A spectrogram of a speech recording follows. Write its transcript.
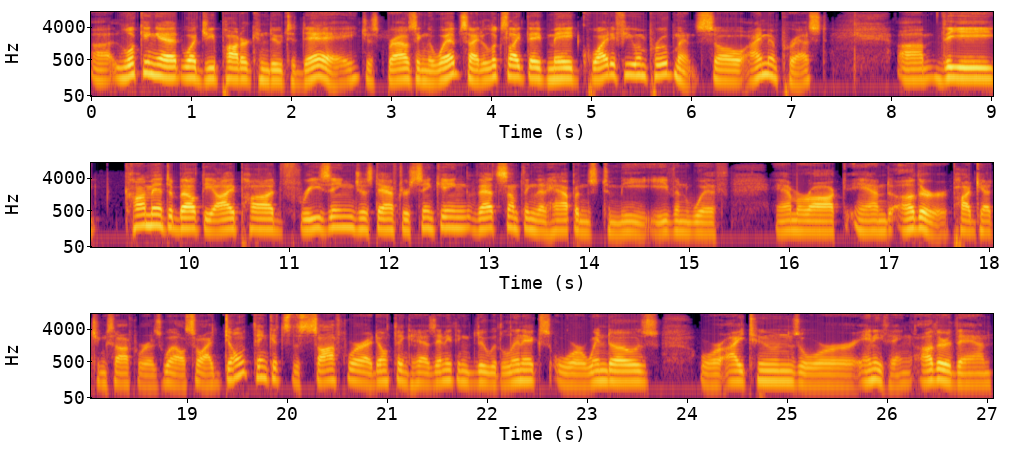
uh, looking at what GPodder can do today, just browsing the website, it looks like they've made quite a few improvements. So I'm impressed. Um, the comment about the iPod freezing just after syncing, that's something that happens to me, even with Amarok and other podcatching software as well. So I don't think it's the software. I don't think it has anything to do with Linux or Windows or iTunes or anything other than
